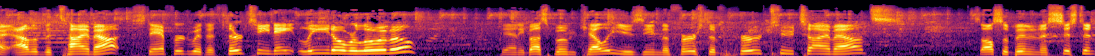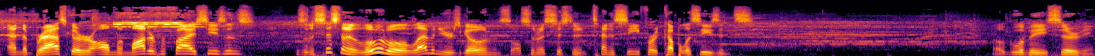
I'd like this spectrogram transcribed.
Right, out of the timeout, Stanford with a 13 8 lead over Louisville. Dani Busboom Kelly using the first of her two timeouts. Has also been an assistant at Nebraska, her alma mater, for five seasons. Was an assistant at Louisville 11 years ago, and was also an assistant in Tennessee for a couple of seasons. Oglivie serving.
